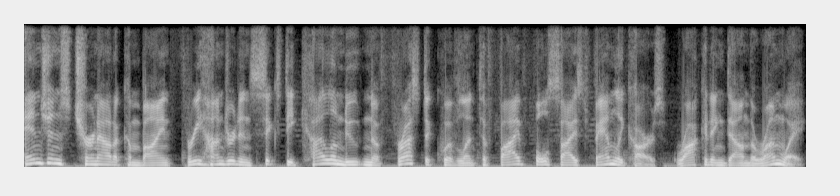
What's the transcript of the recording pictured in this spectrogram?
Engines churn out a combined 360 kilonewton of thrust equivalent to five full-sized family cars rocketing down the runway.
